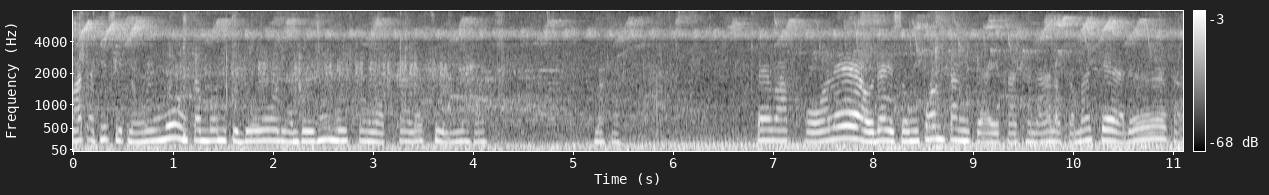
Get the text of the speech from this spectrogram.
วัดอภิสิทธิ์หนองแวงม่วงตำบลกุโดนอำเภอห้วยมุกจังหวัดกาฬสินธุ์นะคะนะคะแต่ว่าขอแล้วได้สมความตั้งใจปรารถนาเราก็มาแก้เด้อค่ะ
